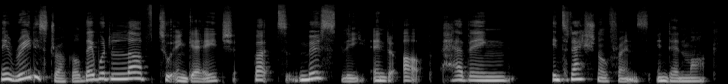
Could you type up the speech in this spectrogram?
They really struggle. They would love to engage, but mostly end up having international friends in Denmark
